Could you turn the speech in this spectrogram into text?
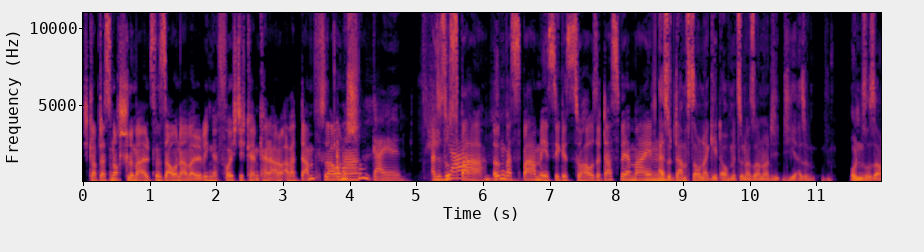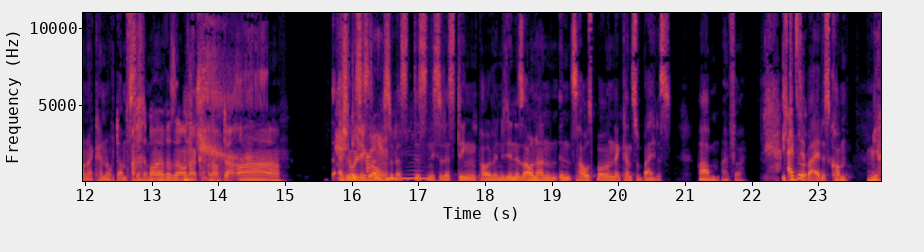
Ich glaube, das ist noch schlimmer als eine Sauna, weil wegen der Feuchtigkeit, keine Ahnung. Aber Dampfsauna, Aber schon geil. also so Ja. Spa, irgendwas Spa-mäßiges zu Hause, das wäre mein. Also Dampfsauna geht auch mit so einer Sauna, die, die also unsere Sauna kann auch Ach, Dampfsauna. eure Sauna kann auch da. Ah. also das ist, Entschuldigung. nicht so das, das ist nicht so das Ding, Paul. Wenn du dir eine Sauna ins Haus bauen, dann kannst du beides haben, einfach. Ich geb Also- dir beides, komm. Ja.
